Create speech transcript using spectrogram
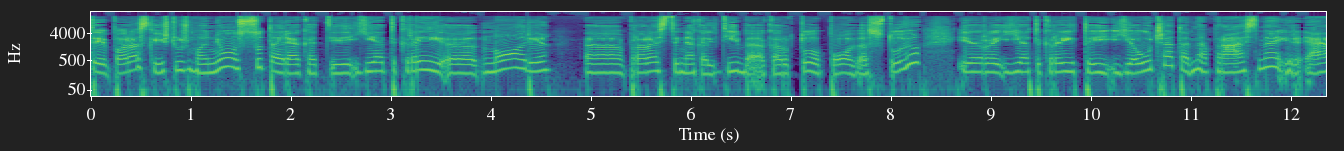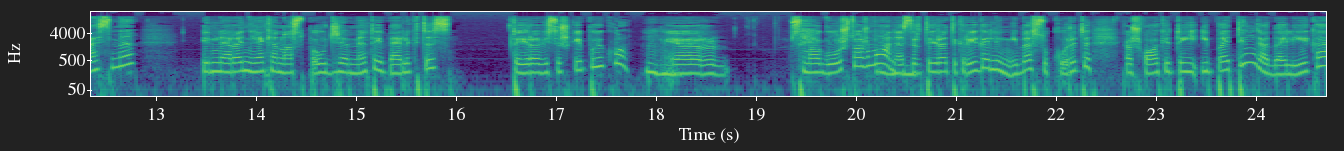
Tai pora skaiščių žmonių sutarė, kad jie tikrai nori prarasti nekaltybę kartu po vestuvių ir jie tikrai tai jaučia tame prasme ir esmę ir nėra niekieno spaudžiami taip elgtis, tai yra visiškai puiku. Mhm. Ir smagu už to žmonės mhm. ir tai yra tikrai galimybė sukurti kažkokį tai ypatingą dalyką,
